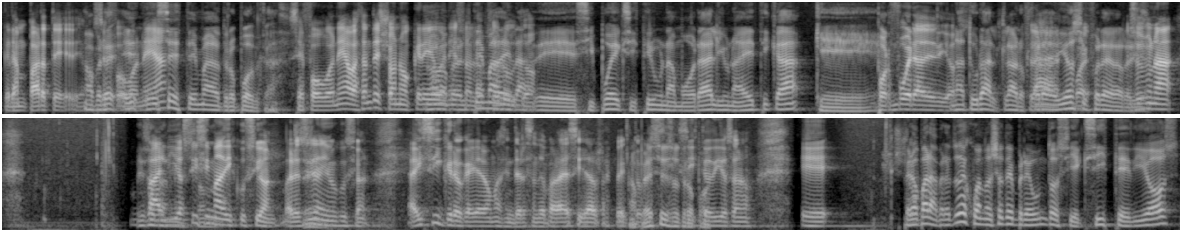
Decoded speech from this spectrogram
gran parte digamos, No, pero se e- fogonea ese es tema de otro podcast. se fogonea bastante. Yo no creo No, no, en pero eso el en tema de, absoluto. la- de si puede existir una moral y una ética que Por fuera de Dios. natural, claro, fuera de Dios y fuera de la Eso religión. es una Eso valiosísima son- discusión. Valiosísima Sí. discusión. Ahí sí creo que hay algo más interesante para decir al respecto. No, pero ese si es otro existe podcast. Dios o no. Eh, Pero para, pero entonces cuando yo te pregunto si existe Dios,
